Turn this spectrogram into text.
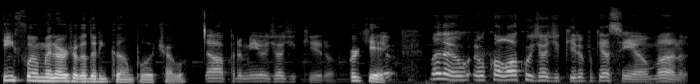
quem foi o melhor jogador em campo, Thiago? Ah, pra mim é o George Kittle. Por quê? Mano, eu, eu coloco o George Kittle porque assim, é, mano,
